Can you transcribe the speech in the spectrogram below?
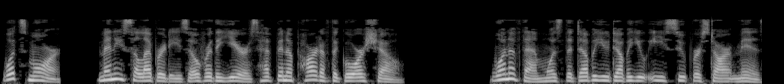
What's more, Many celebrities over the years have been a part of the Gore show. One of them was the WWE superstar Miz,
